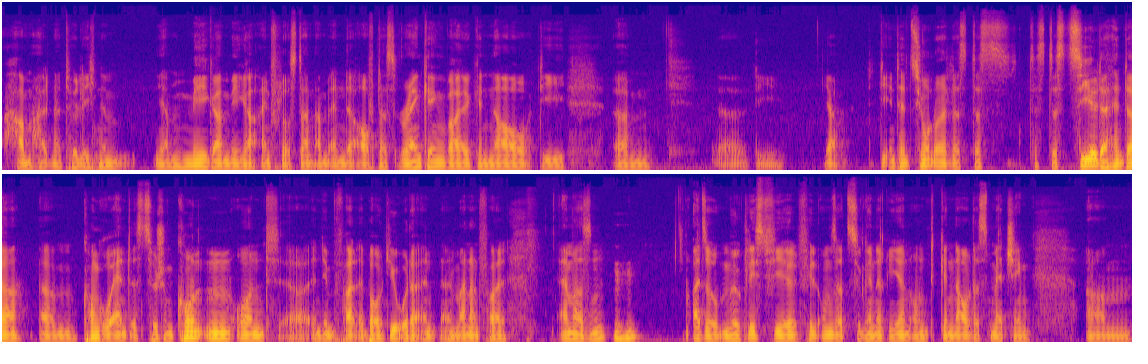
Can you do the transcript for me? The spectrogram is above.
haben halt natürlich einen ja, mega, mega Einfluss dann am Ende auf das Ranking, weil genau die, ähm, äh, die, ja, die Intention oder das, das, das, das Ziel dahinter ähm, kongruent ist zwischen Kunden und äh, in dem Fall About You oder in, in einem anderen Fall Amazon. Mhm. Also möglichst viel, viel Umsatz zu generieren und genau das Matching ähm,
